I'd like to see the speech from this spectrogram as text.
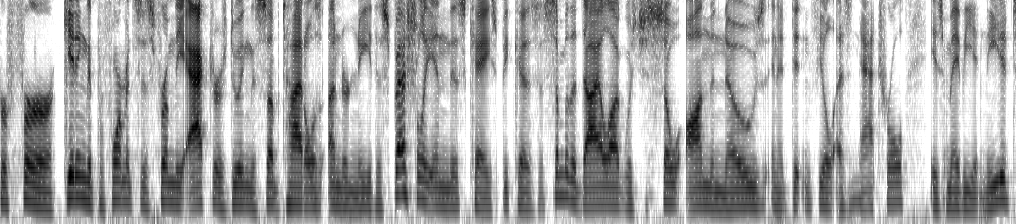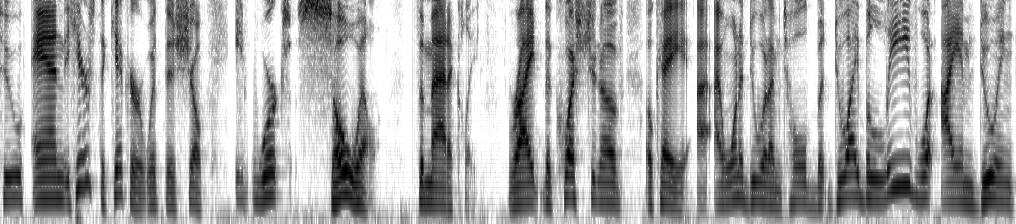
prefer getting the performances from the actors doing the subtitles underneath especially in this case because some of the dialogue was just so on the nose and it didn't feel as natural as maybe it needed to and here's the kicker with this show it works so well thematically right? The question of, okay, I, I want to do what I'm told, but do I believe what I am doing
